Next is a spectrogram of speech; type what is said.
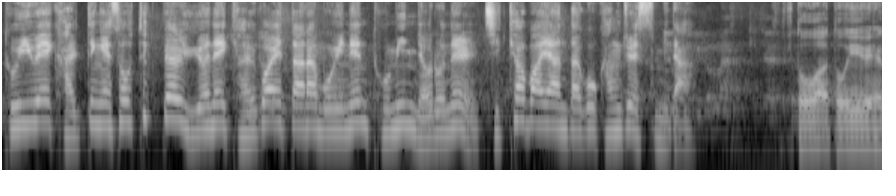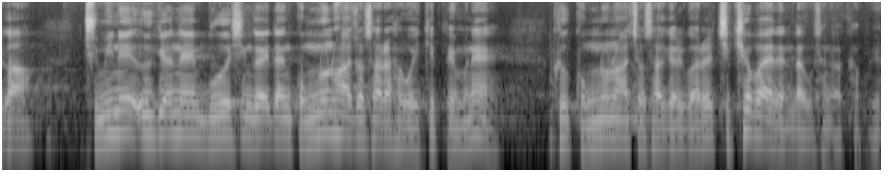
도의회 갈등에서 특별위원회 결과에 따라 모이는 도민 여론을 지켜봐야 한다고 강조했습니다. 도와 도의회가 주민의 의견에 무엇인가에 대한 공론화 조사를 하고 있기 때문에 그 공론화 조사 결과를 지켜봐야 된다고 생각하고요.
